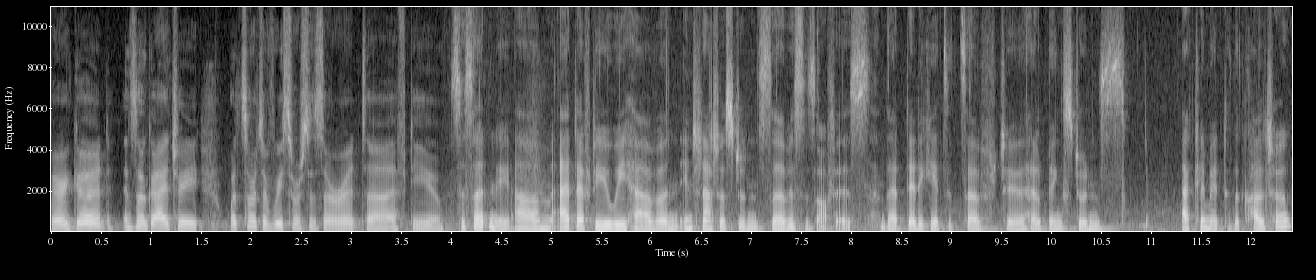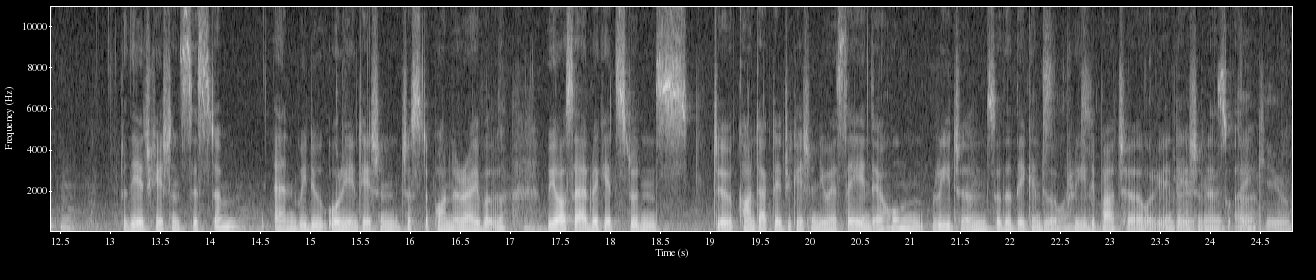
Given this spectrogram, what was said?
Very good. And so, Gayatri, what sorts of resources are at uh, FDU? So certainly, um, at FDU we have an International Student Services Office that dedicates itself to helping students acclimate to the culture, to the education system, and we do orientation just upon arrival. We also advocate students to contact Education USA in their home region so that they can do a pre-departure orientation as well. Thank you.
